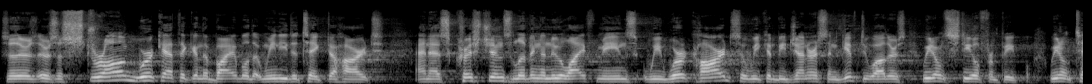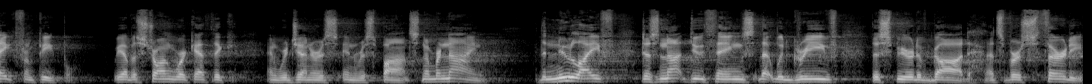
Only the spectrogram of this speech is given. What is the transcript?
So there's, there's a strong work ethic in the Bible that we need to take to heart. And as Christians, living a new life means we work hard so we can be generous and give to others. We don't steal from people. We don't take from people. We have a strong work ethic and we're generous in response. Number nine, the new life does not do things that would grieve the Spirit of God. That's verse 30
